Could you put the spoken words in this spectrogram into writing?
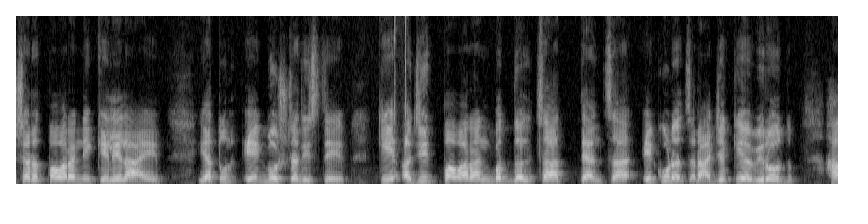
शरद पवारांनी केलेला आहे. यातून एक गोष्ट दिसते की अजित पवारांबद्दलचा त्यांचा एकूणच राजकीय विरोध हा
